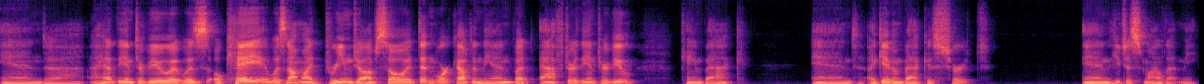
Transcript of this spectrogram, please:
and uh, I had the interview. It was okay. It was not my dream job, so it didn't work out in the end. But after the interview, came back, and I gave him back his shirt, and he just smiled at me.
